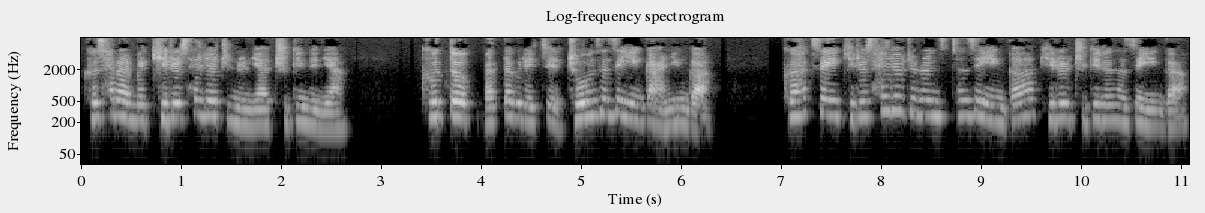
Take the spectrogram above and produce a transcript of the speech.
그 사람의 길을 살려주느냐 죽이느냐. 그것도 맞다 그랬지. 좋은 선생인가 아닌가. 그 학생의 길을 살려주는 선생인가 길을 죽이는 선생인가.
